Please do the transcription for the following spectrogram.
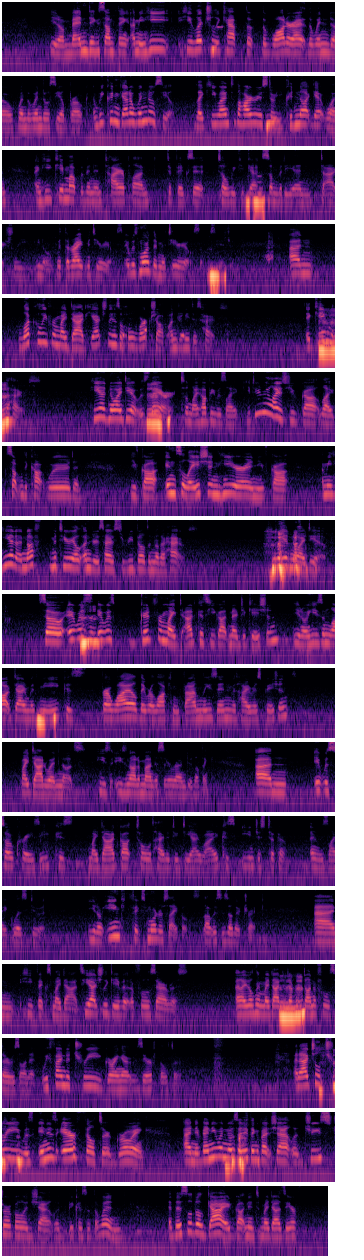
you know, mending something. I mean, he he literally kept the, the water out the window when the window seal broke, and we couldn't get a window seal. Like he went to the hardware store, you could not get one, and he came up with an entire plan to fix it till we could get somebody in to actually, you know, with the right materials. It was more the materials that was the issue. And luckily for my dad, he actually has a whole workshop underneath his house. It came with the Mhm. house. He had no idea it was Mhm. there till my hubby was like, "You do realize you've got like something to cut wood and you've got insulation here and you've got I mean, he had enough material under his house to rebuild another house. He had no idea. So it was Mhm. it was good for my dad because he got an education. You know, he's in lockdown with me because for a while they were locking families in with high risk patients. My dad went nuts. He's he's not a man to sit around and do nothing, and it was so crazy because my dad got told how to do DIY because Ian just took him and was like, "Let's do it." You know, Ian can fix motorcycles. That was his other trick, and he fixed my dad's. He actually gave it a full service, and I don't think my dad had ever Mhm. done a full service on it. We found a tree growing out of his air filter. An actual tree was in his air filter growing. And if anyone knows anything about Shetland, trees struggle in Shetland because of the wind. And this little guy had gotten into my dad's air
